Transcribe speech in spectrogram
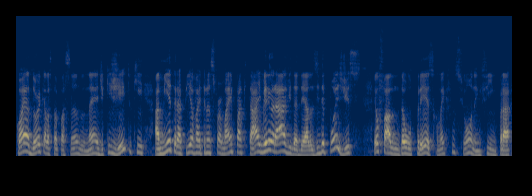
qual é a dor que elas estão passando, né? De que jeito que a minha terapia vai transformar, impactar e melhorar a vida delas. E depois disso, eu falo então o preço, como é que funciona, enfim, para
